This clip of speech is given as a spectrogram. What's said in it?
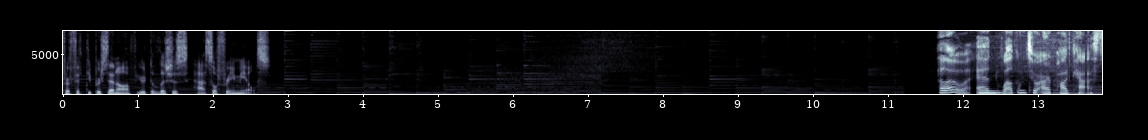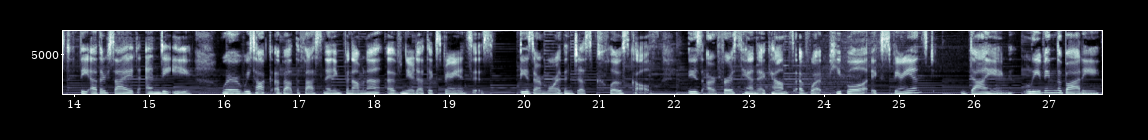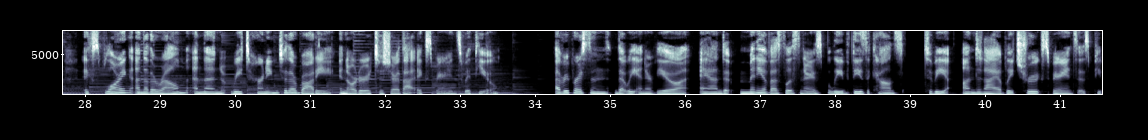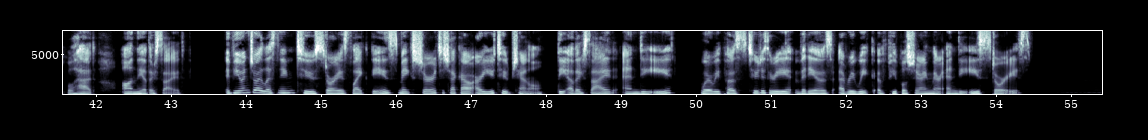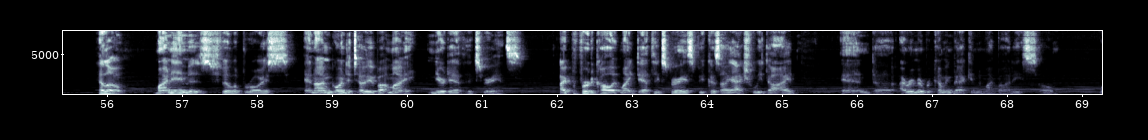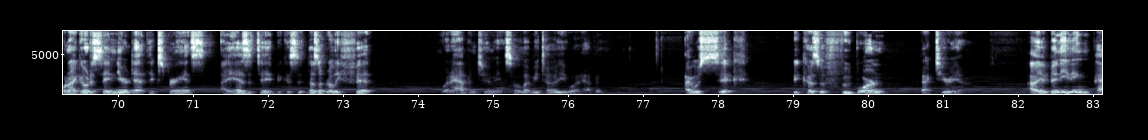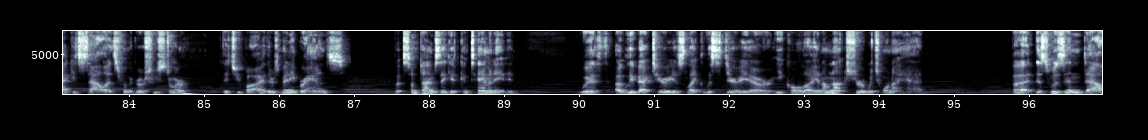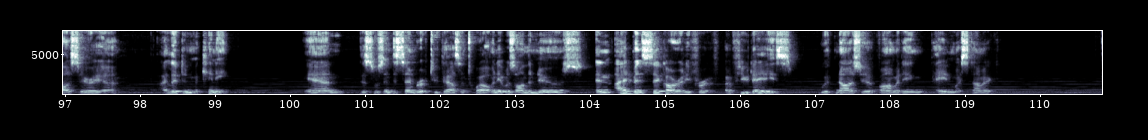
for 50% off your delicious hassle-free meals. Hello, and welcome to our podcast, The Other Side NDE, where we talk about the fascinating phenomena of near death experiences. These are more than just close calls, these are firsthand accounts of what people experienced dying, leaving the body, exploring another realm, and then returning to their body in order to share that experience with you. Every person that we interview, and many of us listeners, believe these accounts to be undeniably true experiences people had on the other side. If you enjoy listening to stories like these, make sure to check out our YouTube channel, The Other Side NDE, where we post two to three videos every week of people sharing their NDE stories. Hello, my name is Philip Roiz, and I'm going to tell you about my near death experience. I prefer to call it my death experience because I actually died and uh, I remember coming back into my body. So when I go to say near death experience, I hesitate because it doesn't really fit what happened to me. So let me tell you what happened. I was sick because of foodborne bacteria. I had been eating packaged salads from the grocery store that you buy. There's many brands, but sometimes they get contaminated with ugly bacteria like Listeria or E. coli, and I'm not sure which one I had. But this was in Dallas area I lived in McKinney. And this was in December of 2012. And it was on the news. And I had been sick already for a, a few days with nausea, vomiting, pain in my stomach.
